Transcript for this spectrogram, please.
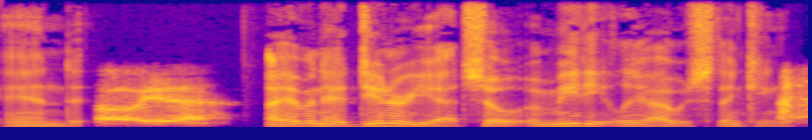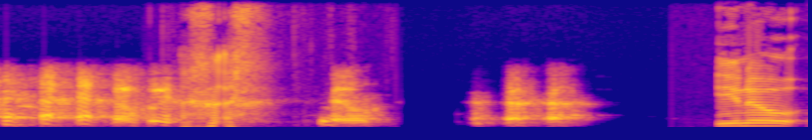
And oh yeah, I haven't had dinner yet, so immediately I was thinking. well, You know,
